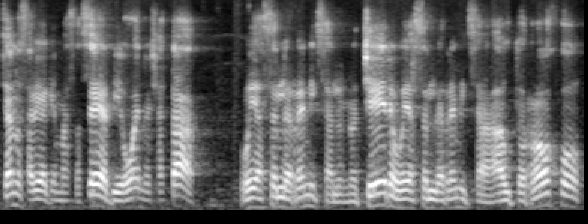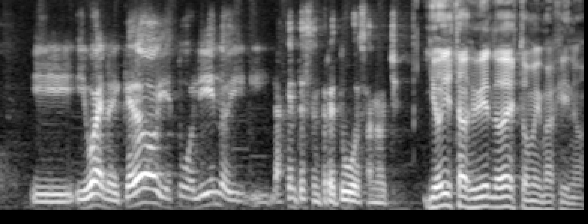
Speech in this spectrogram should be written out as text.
ya no sabía qué más hacer. Digo, bueno, ya está, voy a hacerle remix a Los Nocheros, voy a hacerle remix a Auto Rojo. Y, bueno, y quedó y estuvo lindo y, la gente se entretuvo esa noche. Y hoy estás viviendo de esto, me imagino.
